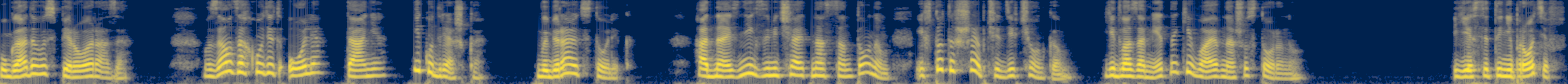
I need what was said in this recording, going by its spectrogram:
Угадываю с первого раза. В зал заходят Оля, Таня и Кудряшка. Выбирают столик. Одна из них замечает нас с Антоном и что-то шепчет девчонкам, едва заметно кивая в нашу сторону. «Если ты не против,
